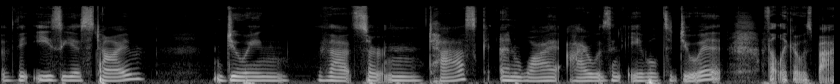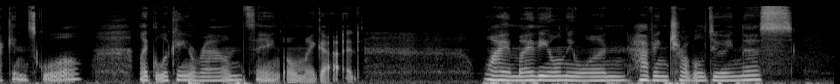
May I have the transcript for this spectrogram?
the easiest time doing that certain task and why I wasn't able to do it. I felt like I was back in school, like looking around saying, oh my God, why am I the only one having trouble doing this?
